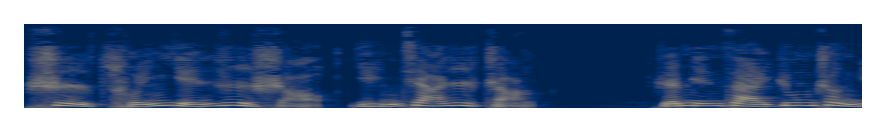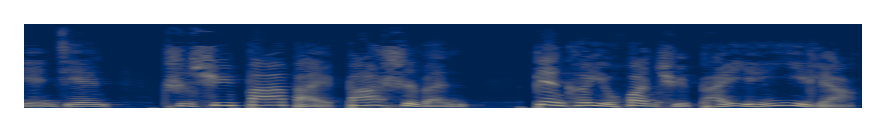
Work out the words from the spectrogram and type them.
是存银日少，银价日涨，人民在雍正年间只需八百八十文便可以换取白银一两。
